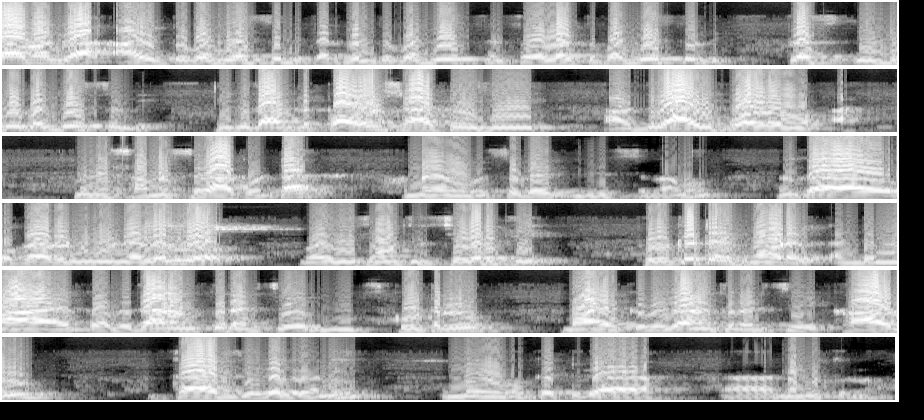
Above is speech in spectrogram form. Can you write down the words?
రామంగా ఆయిల్తో పనిచేస్తుంది టర్బైన్తో పనిచేస్తుంది సోలార్తో పనిచేస్తుంది ప్లస్ ఇండిలో పనిచేస్తుంది ఇంకా దాంట్లో పవర్ షార్టేజ్ అందులో ఆగిపోవడం అనే సమస్య రాకుండా మేము ప్రయత్నం చేస్తున్నాము. ఇంకా ఒక రెండు మూడు నెలల్లో ఈ సంవత్సరం చివరికి ప్రొటోటైప్ మోడల్ అంటే మా యొక్క విధానంతో నడిచే స్కూటరు మా యొక్క విధానంతో నడిచే కారు తయారు చేయగలరని మేము గట్టిగా నమ్ముతున్నాం.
